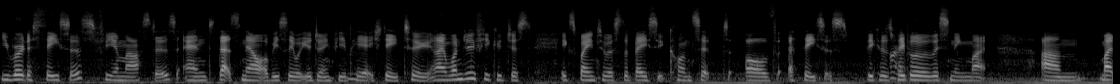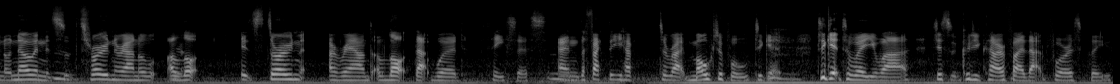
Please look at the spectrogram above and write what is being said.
you wrote a thesis for your masters, and that's now obviously what you're doing for your PhD too. And I wonder if you could just explain to us the basic concept of a thesis, because people who are listening might um, might not know, and it's mm. thrown around a, a lot. It's thrown around a lot that word thesis, mm. and the fact that you have to write multiple to get to get to where you are. Just could you clarify that for us, please?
